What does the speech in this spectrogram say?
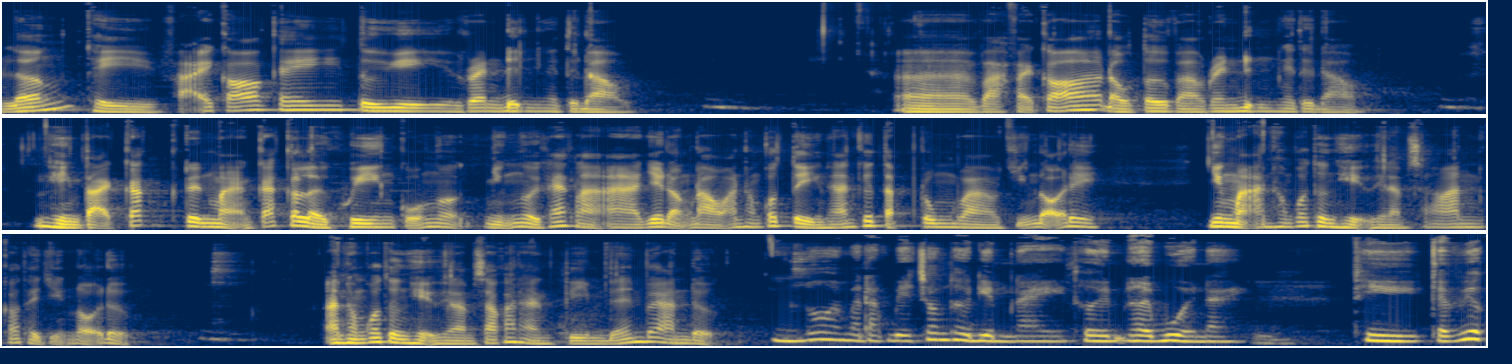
lớn thì phải có cái tư duy branding ngay từ đầu uh, và phải có đầu tư vào branding ngay từ đầu. Hiện tại các trên mạng các cái lời khuyên của người, những người khác là à giai đoạn đầu anh không có tiền thì anh cứ tập trung vào chuyển đổi đi. Nhưng mà anh không có thương hiệu thì làm sao anh có thể chuyển đổi được? Anh không có thương hiệu thì làm sao khách hàng tìm đến với anh được? Đúng rồi mà đặc biệt trong thời điểm này thời thời buổi này ừ. thì cái việc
